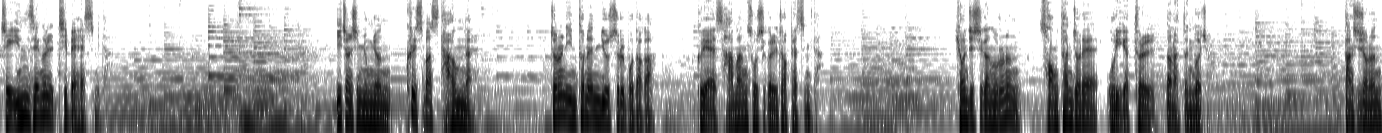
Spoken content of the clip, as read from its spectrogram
제 인생을 지배했습니다. 2016년 크리스마스 다음 날 저는 인터넷 뉴스를 보다가 그의 사망 소식을 접했습니다. 현지 시간으로는 성탄절에 우리 곁을 떠났던 거죠. 당시 저는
